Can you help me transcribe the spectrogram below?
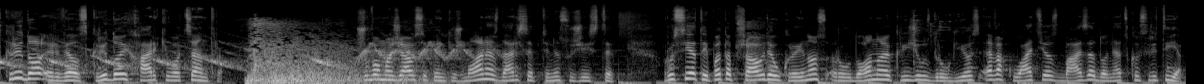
skrido ir vėl skrido į Harkivo centrą. Žuvo mažiausiai penki žmonės, dar septyni sužeisti. Rusija taip pat apšaudė Ukrainos Raudonojo kryžiaus draugijos evakuacijos bazę Donetsko srityje.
